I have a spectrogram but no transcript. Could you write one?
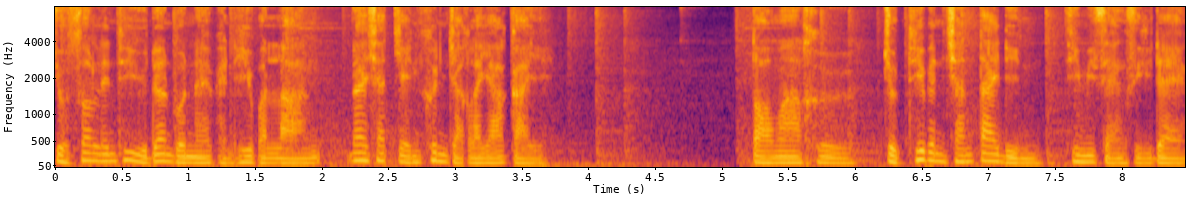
จุดซ่อนเลนที่อยู่ด้านบนในแผนที่วันล้างได้ชัดเจนขึ้นจากระยะไกล ต่อมาคือ จุดที่เป็นชั้นใต้ดินที่มีแสงสีแดง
